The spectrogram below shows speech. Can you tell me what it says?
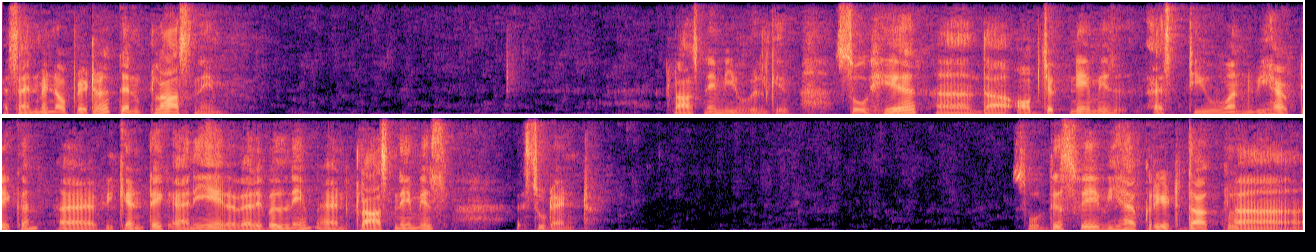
Assignment operator then class name class name you will give. So here uh, the object name is stu1 we have taken. Uh, we can take any variable name and class name is student. So this way we have created the uh,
